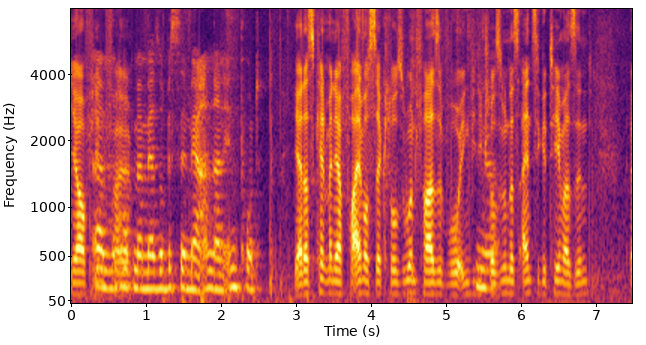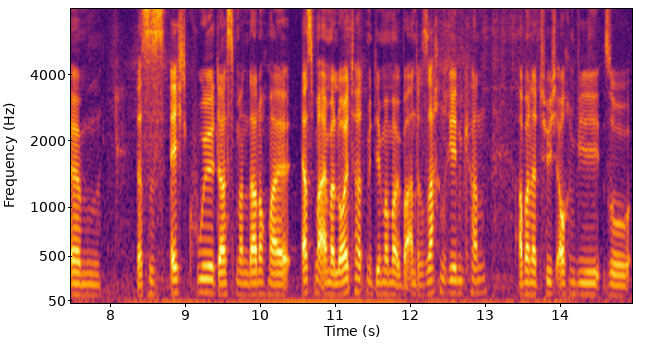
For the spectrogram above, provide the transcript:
Ja, auf jeden ähm, Fall. Und hat man mehr so ein bisschen mehr anderen Input. Ja, das kennt man ja vor allem aus der Klausurenphase, wo irgendwie die ja. Klausuren das einzige Thema sind. Ähm, das ist echt cool, dass man da nochmal erstmal einmal Leute hat, mit denen man mal über andere Sachen reden kann, aber natürlich auch irgendwie so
